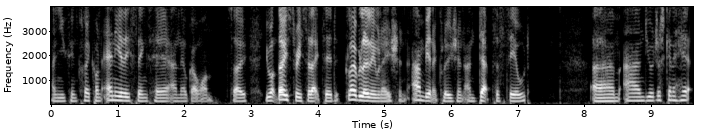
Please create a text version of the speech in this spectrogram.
and you can click on any of these things here and they'll go on. So you want those three selected, global illumination, ambient occlusion and depth of field. Um, and you're just going to hit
